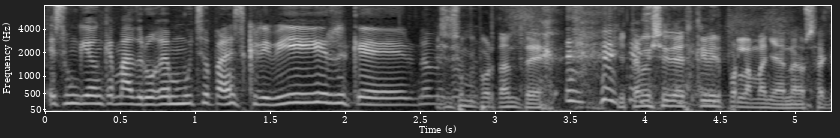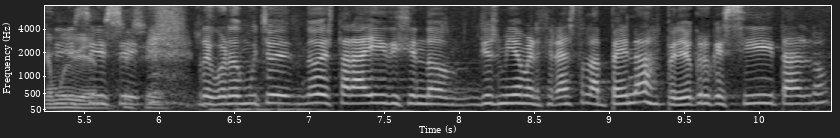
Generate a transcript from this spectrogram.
Es un guion que madrugué mucho para escribir, que no me Eso es muy importante. Yo también soy de escribir por la mañana, o sea que muy Sí, bien. Sí, sí, Recuerdo mucho no estar ahí diciendo, Dios mío, ¿merecerá esto la pena? Pero yo creo que sí y tal, ¿no?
